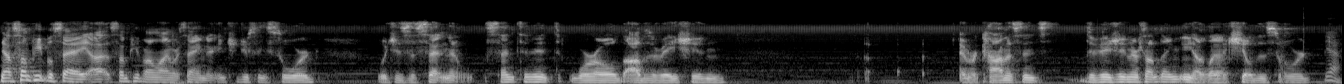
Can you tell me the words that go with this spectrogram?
Now, some people say, uh, some people online were saying they're introducing Sword, which is a sentient, sentient world observation uh, and reconnaissance division or something. You know, like shielded sword. Yeah.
